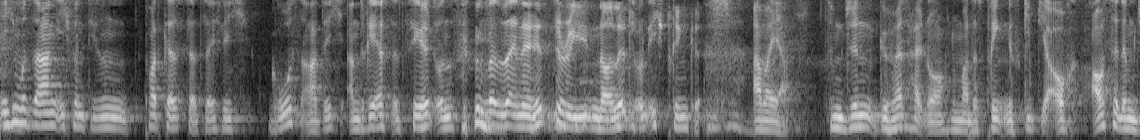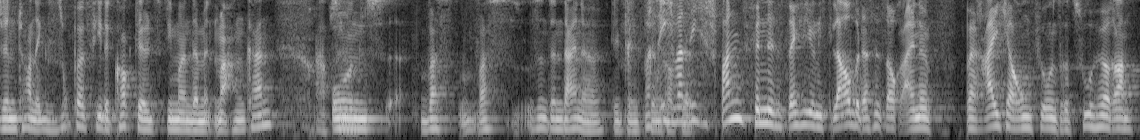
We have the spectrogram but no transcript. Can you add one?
Ich muss sagen, ich finde diesen Podcast tatsächlich großartig. Andreas erzählt uns über seine History Knowledge und ich trinke. Aber ja, zum Gin gehört halt nur auch nochmal das Trinken. Es gibt ja auch außer dem Gin Tonic super viele Cocktails, die man damit machen kann. Absolut. Und was, was sind denn deine lieblings Was ich, was ich spannend finde tatsächlich, und ich glaube, das ist auch eine Bereicherung für unsere Zuhörer,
